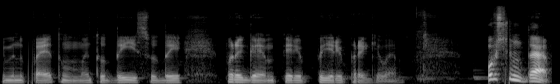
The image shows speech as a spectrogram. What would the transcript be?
Именно поэтому мы туды и суды прыгаем, перепрыгиваем. В общем, да,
